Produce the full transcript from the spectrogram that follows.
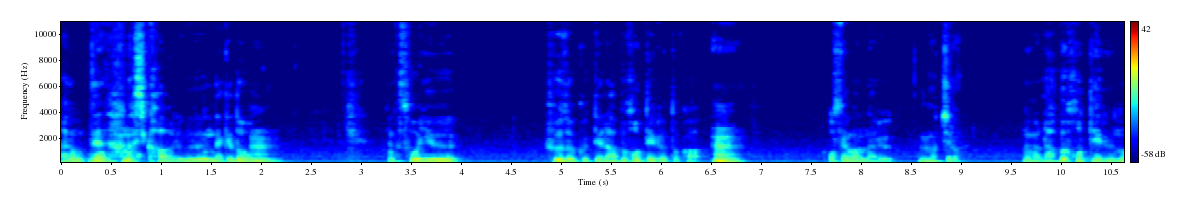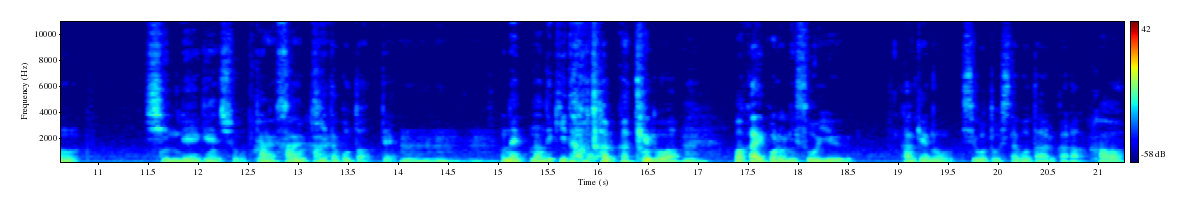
あでも全然話変わるんだけど、うん。なんかそういう風俗ってラブホテルとかうん。お世話になる。もちろん。なんかラブホテルの心霊現象っていうのをすごい聞いたことあって、うね、なんで聞いたことあるかっていうのはうん。うん若い頃にそういう関係の仕事をしたことあるからは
